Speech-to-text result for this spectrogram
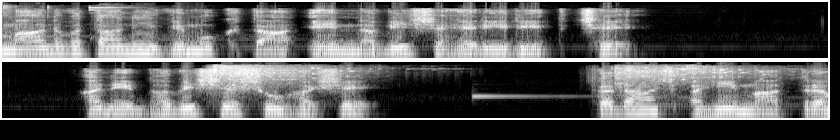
માનવતાની વિમુખતા એ નવી શહેરી રીત છે. અને ભવિષ્ય શું હશે? કદાચ અહીં માત્ર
